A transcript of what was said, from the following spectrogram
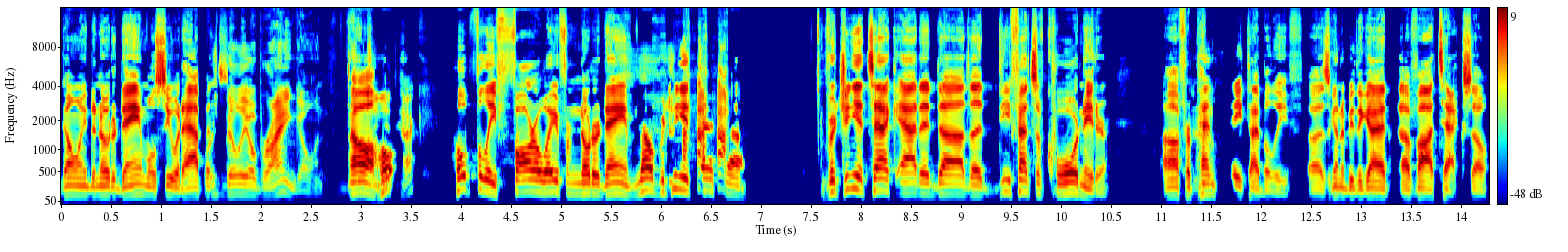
going to Notre Dame. We'll see what happens. Where's Billy O'Brien going? Oh, ho- Tech? hopefully far away from Notre Dame. No, Virginia Tech. Uh, Virginia Tech added uh, the defensive coordinator uh, for Penn State, I believe, uh, is going to be the guy at uh, Va Tech. So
